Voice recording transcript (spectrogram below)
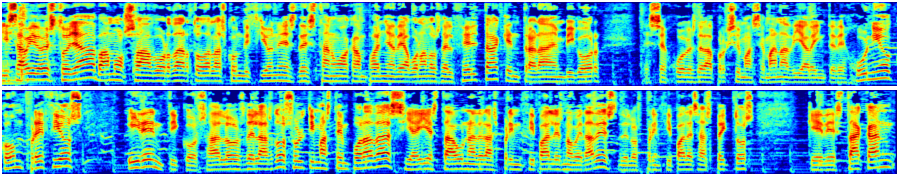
Y sabido esto ya, vamos a abordar todas las condiciones de esta nueva campaña de abonados del Celta que entrará en vigor ese jueves de la próxima semana, día 20 de junio, con precios idénticos a los de las dos últimas temporadas y ahí está una de las principales novedades, de los principales aspectos que destacan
